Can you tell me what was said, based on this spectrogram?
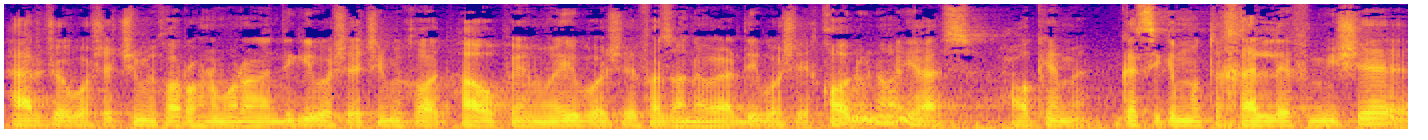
هر جا باشه چی می‌خواد؟ راهنما رانندگی باشه چی می‌خواد؟ هواپیمایی باشه فضانوردی باشه. قانون هایی هست. حاکمه. کسی که متخلف میشه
